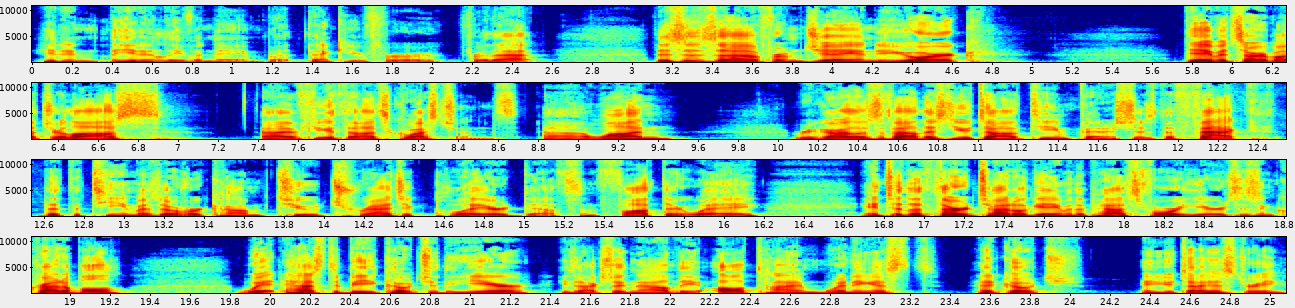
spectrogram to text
he didn't. He didn't leave a name, but thank you for for that. This is uh, from Jay in New York. David, sorry about your loss. Uh, a few thoughts, questions. Uh, one, regardless of how this Utah team finishes, the fact that the team has overcome two tragic player deaths and fought their way into the third title game in the past four years is incredible. Whitt has to be coach of the year. He's actually now the all-time winningest head coach in Utah history.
